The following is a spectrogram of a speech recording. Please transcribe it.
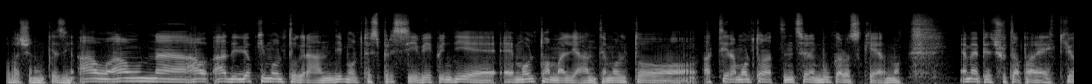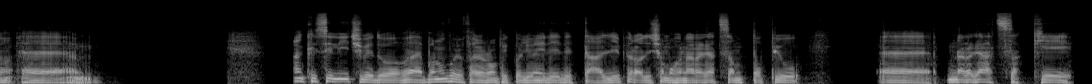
sto facendo un casino ha, ha, un, ha, ha, degli occhi molto grandi molto espressivi e quindi è, è molto ammaliante molto, attira molto l'attenzione buca lo schermo e a me è piaciuta parecchio eh, anche se lì ci vedo eh, non voglio fare rompicoglioni dei dettagli però diciamo che una ragazza un po' più eh, una ragazza che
